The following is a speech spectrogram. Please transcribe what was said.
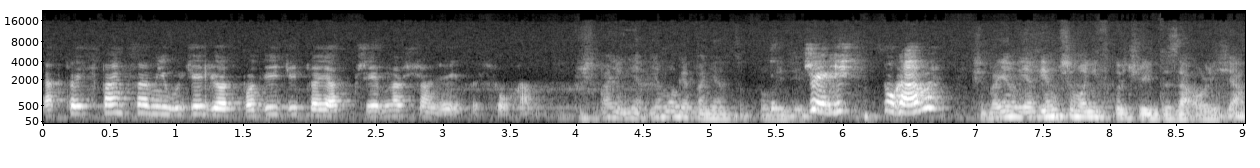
Jak ktoś z Państwa mi udzieli odpowiedzi, to ja z przyjemnością jej wysłucham. Proszę Panią, ja, ja mogę Pani na to powiedzieć. Czyli, słucham? Proszę Panią, ja wiem, czym oni wkroczyli do Zaolzia,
